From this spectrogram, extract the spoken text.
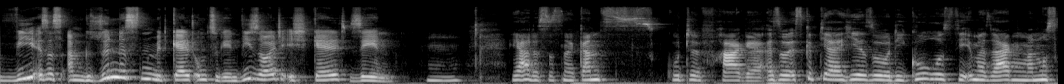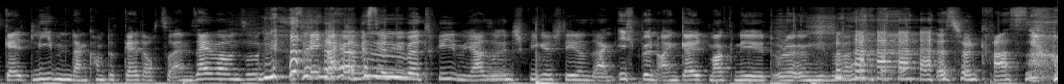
wie ist es am gesündesten, mit Geld umzugehen? Wie sollte ich Geld sehen? Mhm. Ja, das ist eine ganz Gute Frage. Also es gibt ja hier so die Gurus, die immer sagen, man muss Geld lieben, dann kommt das Geld auch zu einem selber und so. Das finde ich manchmal ein bisschen übertrieben, ja, so ins Spiegel stehen und sagen, ich bin ein Geldmagnet oder irgendwie so. Das ist schon krass.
